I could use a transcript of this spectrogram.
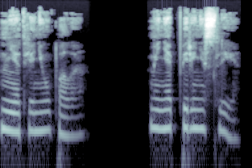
Нет, я не упала. Меня перенесли.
